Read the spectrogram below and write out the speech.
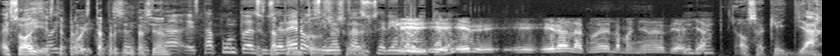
es hoy, este, hoy. esta presentación está, está, a punto de suceder punto o si no suceder. está sucediendo sí, ahorita. ¿no? Era, era, a las nueve de la mañana de allá. Uh -huh. O sea que ya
